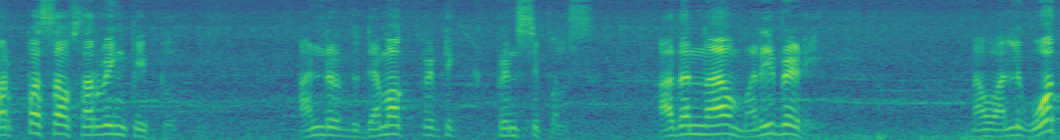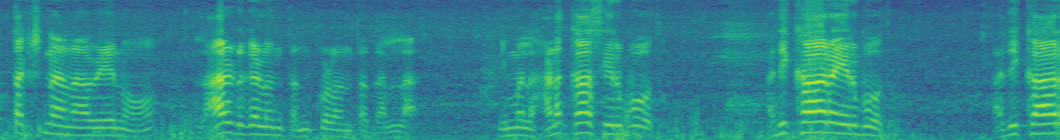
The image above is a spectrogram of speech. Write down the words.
purpose of serving people under the democratic principles ಅದನ್ನು ಮರಿಬೇಡಿ. ನಾವು ಅಲ್ಲಿಗೆ ಹೋದ ತಕ್ಷಣ ನಾವೇನು ಲಾರ್ಡ್ಗಳನ್ನು ತಂದ್ಕೊಳ್ಳೋಂಥದ್ದಲ್ಲ ನಿಮ್ಮಲ್ಲಿ ಹಣಕಾಸು ಇರ್ಬೋದು, ಅಧಿಕಾರ ಇರ್ಬೋದು. ಅಧಿಕಾರ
